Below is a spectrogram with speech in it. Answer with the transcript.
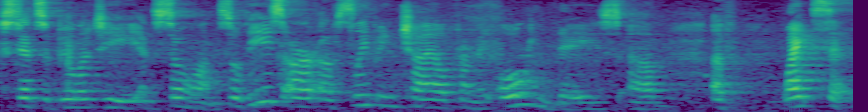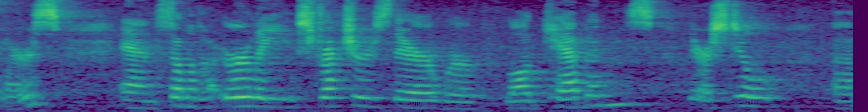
sensibility, and so on. So these are of Sleeping Child from the olden days um, of white settlers and some of the early structures there were log cabins. There are still uh,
